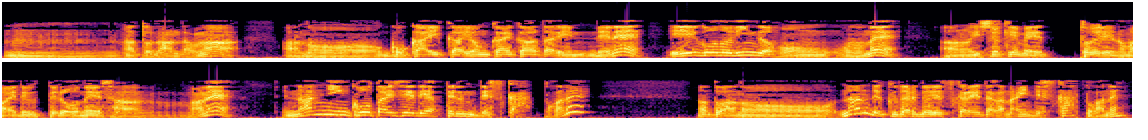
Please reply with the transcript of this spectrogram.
うーん、あとなんだろうな、あの、5階か4階かあたりでね、英語のリンガフォンをね、あの、一生懸命トイレの前で売ってるお姉さんはね、何人交代制でやってるんですか？とかね。あとあのーなんで下りのエスカレーターがないんですか？とかね。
